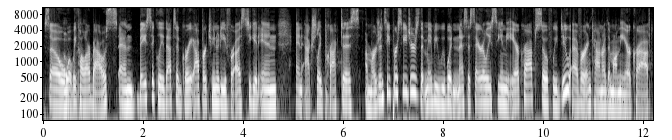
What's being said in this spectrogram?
so oh. what we call our BOWST, and basically that's a great opportunity for us to get in and actually practice emergency procedures that maybe we wouldn't necessarily see in the aircraft. So if we do ever encounter them on the aircraft,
